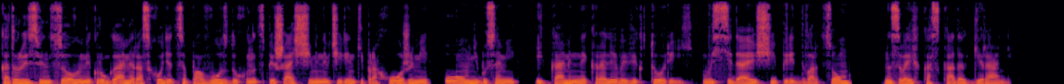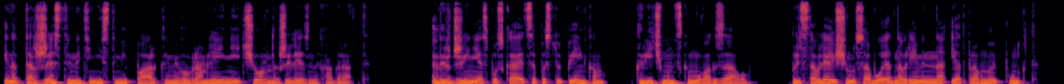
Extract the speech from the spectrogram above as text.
которые свинцовыми кругами расходятся по воздуху над спешащими на вечеринке прохожими, омнибусами и каменной королевой Викторией, восседающей перед дворцом на своих каскадах герани и над торжественно тенистыми парками в обрамлении черных железных оград. Вирджиния спускается по ступенькам к Ричмондскому вокзалу, представляющему собой одновременно и отправной пункт,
